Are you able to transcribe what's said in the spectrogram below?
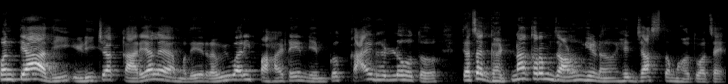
पण त्याआधी ईडीच्या कार्यालयामध्ये रविवारी पहाटे नेमकं काय घडलं होतं त्याचा घटनाक्रम जाणून घेणं हे जास्त महत्वाचं आहे.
